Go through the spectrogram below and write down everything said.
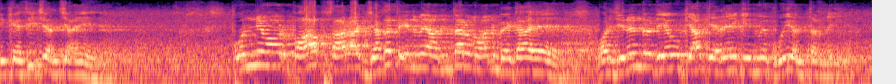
ये कैसी चर्चाएँ हैं? पुण्य और पाप सारा जगत इनमें अंतर मान बैठा है। और जिनेन्द्र देव क्या कह रहे हैं कि इनमें कोई अंतर नहीं है?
